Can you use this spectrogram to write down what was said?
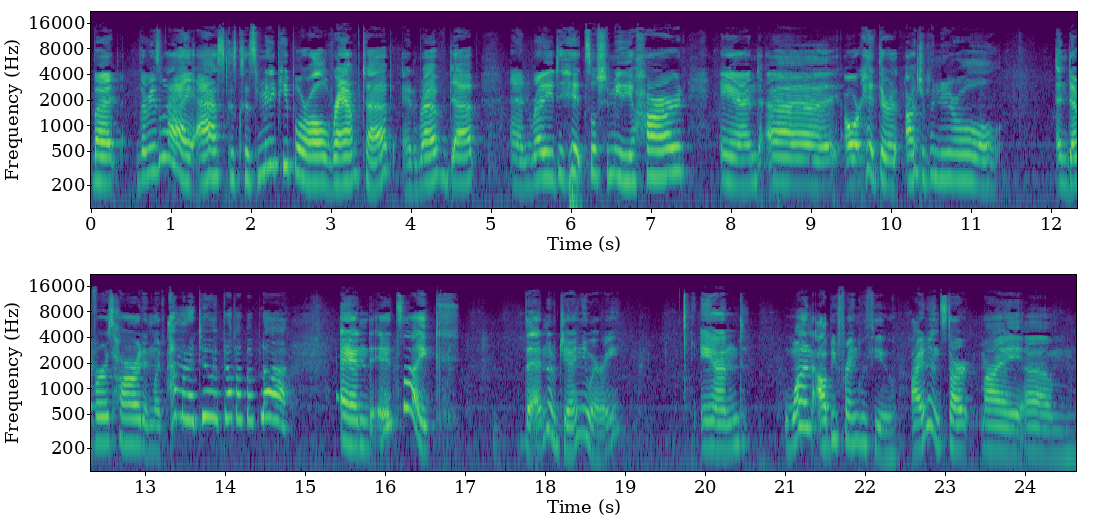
But the reason why I ask is because many people are all ramped up and revved up and ready to hit social media hard and uh, or hit their entrepreneurial endeavors hard and like I'm gonna do it, blah blah blah blah. And it's like the end of January, and one, I'll be frank with you, I didn't start my um,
